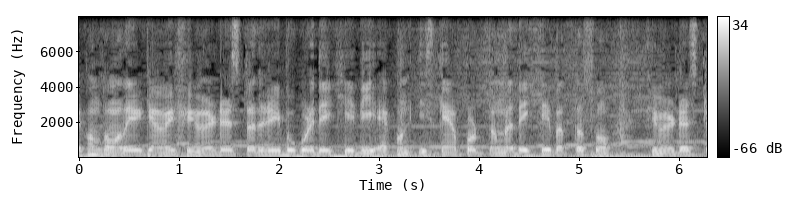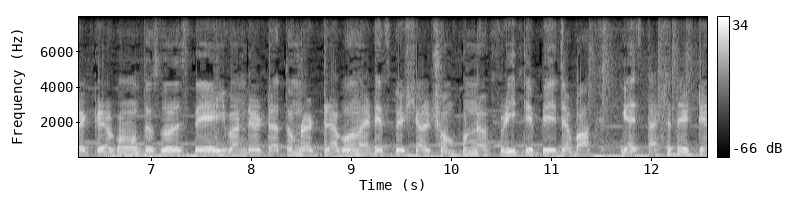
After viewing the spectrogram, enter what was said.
এখন তোমাদেরকে আমি ফিমেল ড্রেসটা রিভিউ করে দেখিয়ে দিই। এখন স্ক্যান পর তোমরা দেখতেই পাচ্ছ ফিমেল ড্রেসটা কীরকম হতে চলেছে? এই বান্ডেলটা তোমরা ট্রাভেল নাইট স্পেশাল সম্পূর্ণ ফ্রিতে পেয়ে যাবা। গ্যাস তার সাথে একটা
